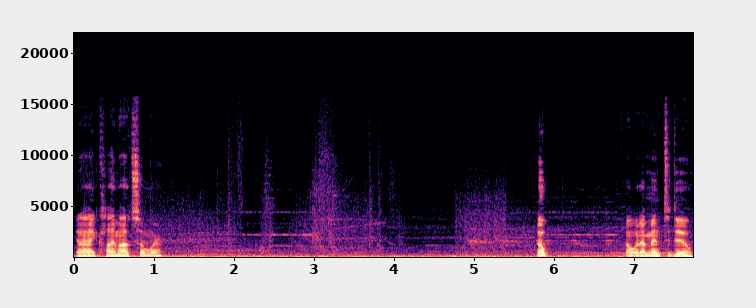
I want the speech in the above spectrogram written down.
Can I climb out somewhere? Nope. Not what I meant to do.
